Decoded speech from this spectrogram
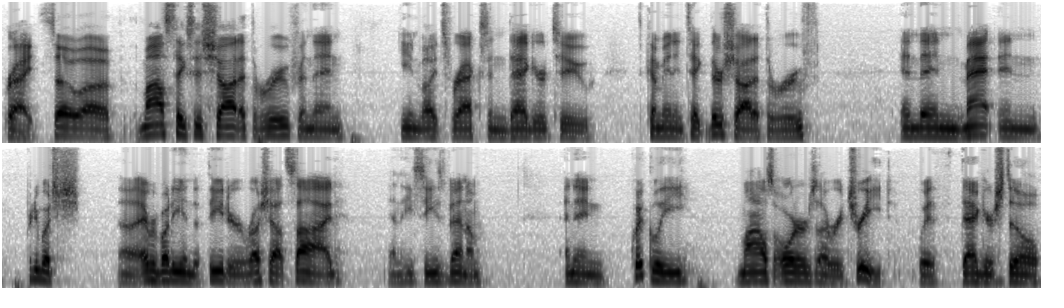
Right. So uh, Miles takes his shot at the roof, and then he invites Rex and Dagger to to come in and take their shot at the roof. And then Matt and pretty much uh, everybody in the theater rush outside, and he sees Venom. And then quickly, Miles orders a retreat with Dagger still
